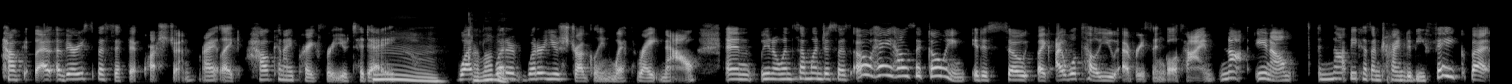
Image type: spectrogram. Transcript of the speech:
how a very specific question, right? Like, how can I pray for you today? Mm, what what are what are you struggling with right now? And you know, when someone just says, "Oh, hey, how's it going?" It is so like I will tell you every single time. Not you know, not because I'm trying to be fake, but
